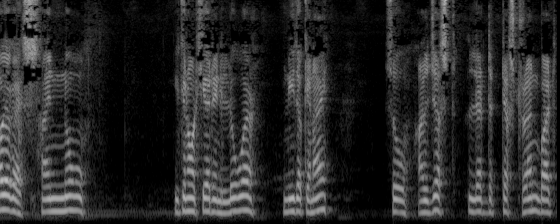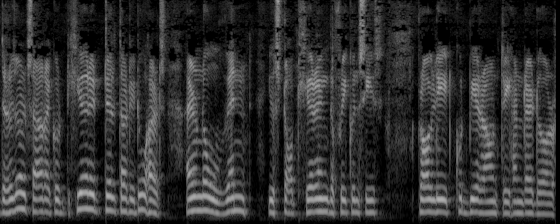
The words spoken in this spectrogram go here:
okay guys I know you cannot hear any lower neither can I. So I'll just let the test run but the results are I could hear it till 32 Hertz. I don't know when you stopped hearing the frequencies. Probably it could be around 300 or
